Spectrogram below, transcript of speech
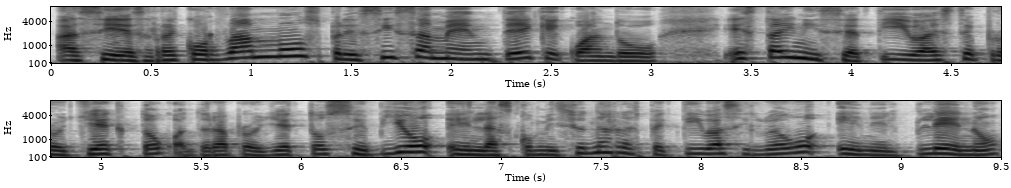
Así es, recordamos precisamente que cuando esta iniciativa, este proyecto, cuando era proyecto, se vio en las comisiones respectivas y luego en el Pleno,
